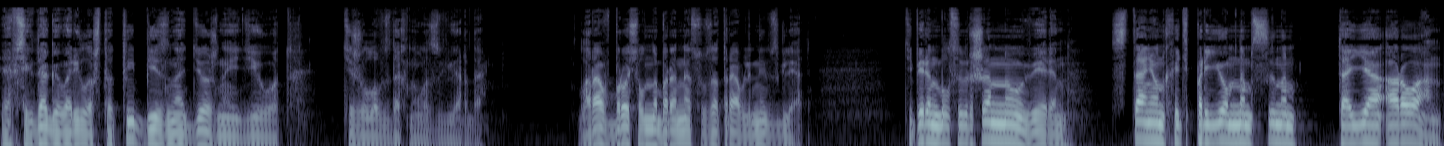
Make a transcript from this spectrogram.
«Я всегда говорила, что ты безнадежный идиот», — тяжело вздохнула Зверда. Лараф бросил на баронессу затравленный взгляд. Теперь он был совершенно уверен. Стань он хоть приемным сыном Тая Аруан,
